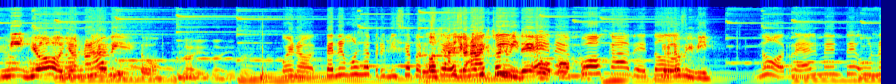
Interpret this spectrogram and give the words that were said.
Ni yo, yo No, no lo he visto. Nadie, nadie, nadie. Bueno, tenemos la primicia para O sea, yo no he visto el video, en ojo. boca de Yo lo todos. viví. No, realmente una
